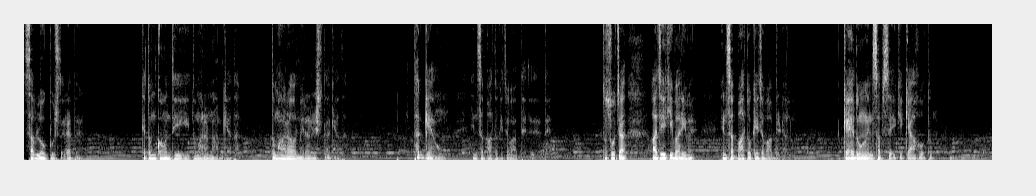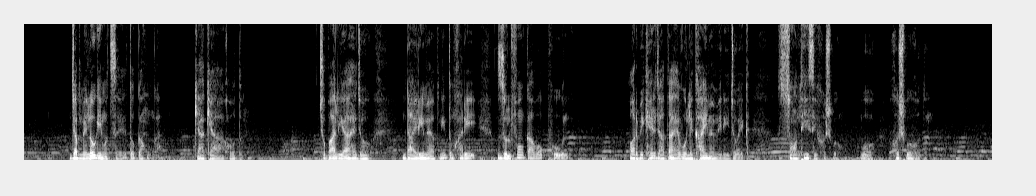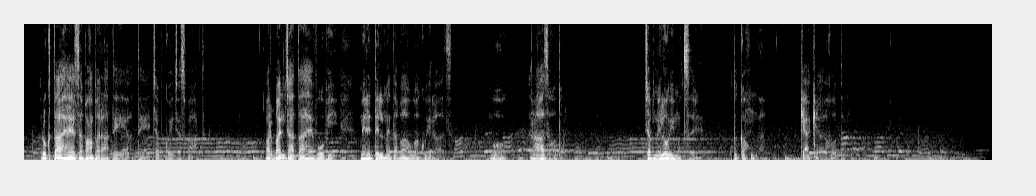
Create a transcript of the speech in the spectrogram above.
सब लोग पूछते रहते हैं कि तुम कौन थी, तुम्हारा नाम क्या था, तुम्हारा और मेरा रिश्ता क्या था। थक गया हूँ, इन सब बातों के जवाब देते देते। तो सोचा, आज एक ही बारी में इन सब बातों के जवाब दे डालूं। कह दूँ इन सबसे कि क्या हो तुम? जब मिलोगी मुझसे तो कहूँगा क्या क्या हो तुम? छुपा लिया है जो डायरी में अपनी तुम्हारी जुल्फों का वो फूल। और बिखेर जाता है वो लिखाई में मेरी जो एक सौंधी सी खुशबू, वो खुशबू हो तुम। रुकता है जबां पर आते आते जब कोई जज्बात। और बन जाता है वो भी मेरे दिल में दबा हुआ कोई राज। वो राज हो तुम। जब मिलोगे मुझसे तो कहूँगा क्या क्या हो तुम?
